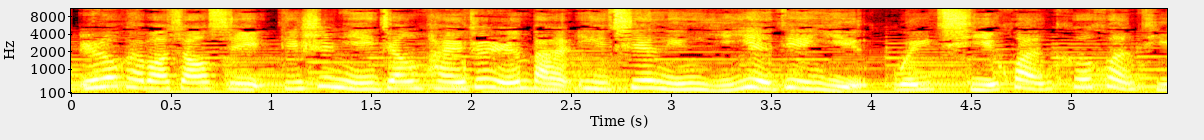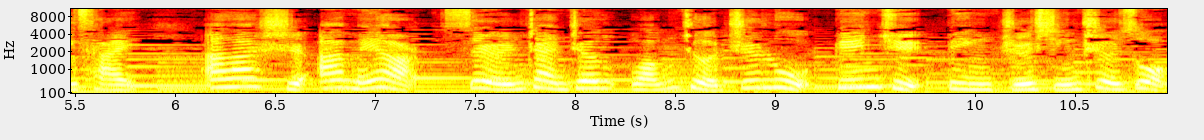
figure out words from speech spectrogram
娱乐快报消息：迪士尼将拍真人版《一千零一夜》电影，为奇幻科幻题材。阿拉什·阿梅尔《私人战争：王者之路》编剧并执行制作。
